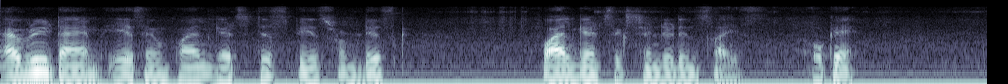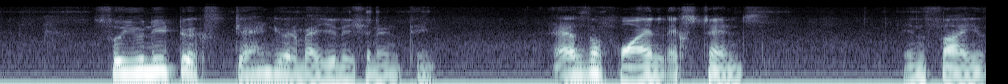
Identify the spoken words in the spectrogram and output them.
every time ASM file gets disk space from disk file gets extended in size okay? So you need to extend your imagination and think. As the file extends in size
